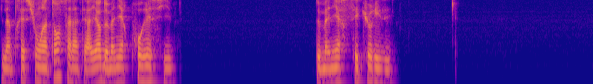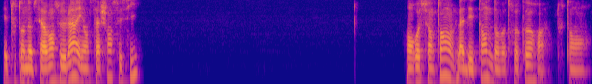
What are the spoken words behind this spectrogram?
l'impression intense à l'intérieur de manière progressive, de manière sécurisée. Et tout en observant cela et en sachant ceci, en ressentant la détente dans votre corps, tout en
